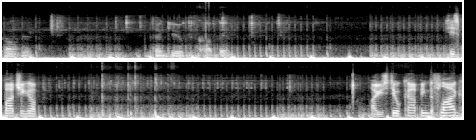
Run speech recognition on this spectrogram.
Copy. Thank you. Copy. He's patching up. Are you still capping the flag?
